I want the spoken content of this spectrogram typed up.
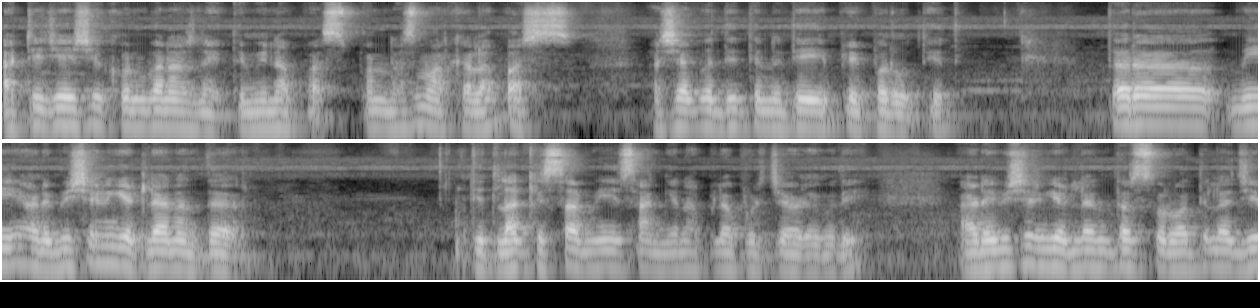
अठ्ठेचाळीस एकोणपन्नास नाही तर मी नापास पन्नास मार्काला पास अशा पद्धतीने ते पेपर होते. तर मी ॲडमिशन घेतल्यानंतर तिथला किस्सा मी सांगेन आपल्या पुढच्या वेळेमध्ये. ॲडमिशन घेतल्यानंतर सुरुवातीला जे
